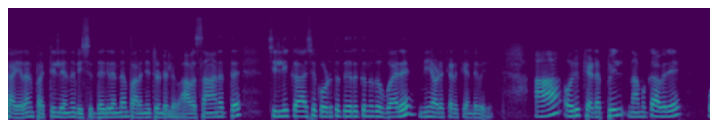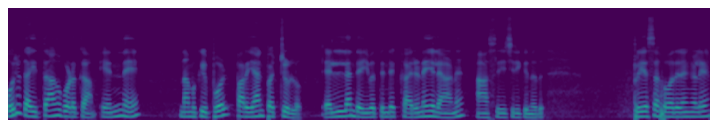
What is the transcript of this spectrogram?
കയറാൻ പറ്റില്ലെന്ന് വിശുദ്ധ ഗ്രന്ഥം പറഞ്ഞിട്ടുണ്ടല്ലോ. അവസാനത്തെ ചില്ലിക്കാശ് കൊടുത്തു തീർക്കുന്നത് വരെ നീ അവിടെ കിടക്കേണ്ടി വരും. ആ ഒരു കിടപ്പിൽ നമുക്ക് അവരെ ഒരു കൈത്താങ് കൊടുക്കാം. എന്നേ നമുക്കിപ്പോൾ പറയാൻ പറ്റുള്ളൂ. എല്ലാം ദൈവത്തിന്റെ കരുണയിലാണ് ആശ്രയിച്ചിരിക്കുന്നത്. പ്രിയ സഹോദരങ്ങളെ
